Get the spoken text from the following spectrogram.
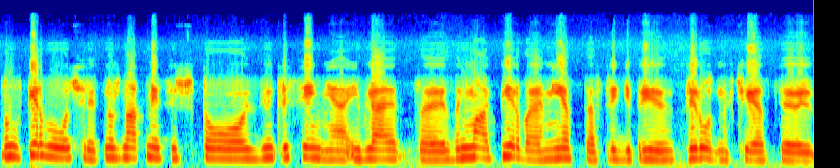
Ну, в первую очередь нужно отметить, что землетрясения являются, занимают первое место среди при, природных ЧС э,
